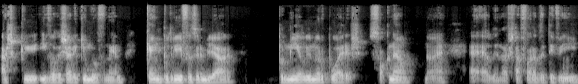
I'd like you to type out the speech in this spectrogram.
acho que, e vou deixar aqui o meu veneno, quem poderia fazer melhor, por mim, é Leonor Poeiras, só que não, não é? A Leonor está fora da TVI,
